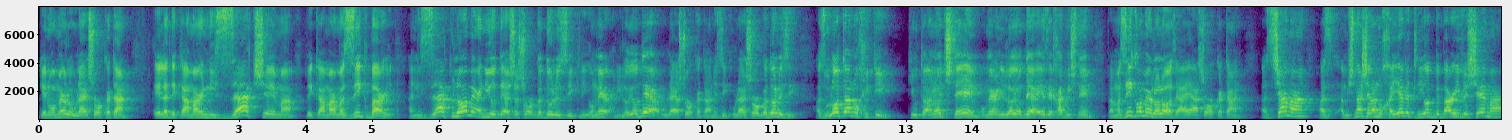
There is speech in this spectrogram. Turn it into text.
כן? הוא אומר לו אולי השור הקטן. אלא דקאמר ניזק שמא וכאמר מזיק ברי. הניזק לא אומר אני יודע שהשור הגדול הזיק לי, אומר אני לא יודע, אולי השור הקטן הזיק, אולי השור הגדול הזיק. אז הוא לא טענו חיטים, כי הוא טענו את שתיהם, הוא אומר אני לא יודע איזה אחד משניהם. והמזיק אומר לו לא, זה היה השור הקטן. אז שמה, אז המשנה שלנו חייבת להיות בברי ושמע,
